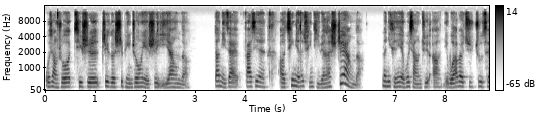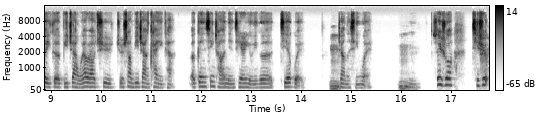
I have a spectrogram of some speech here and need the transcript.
我想说，其实这个视频中也是一样的。当你在发现呃青年的群体原来是这样的，那你肯定也会想去啊，你我要不要去注册一个 B 站？我要不要去就上 B 站看一看？呃，跟新潮的年轻人有一个接轨，嗯，这样的行为，嗯，所以说其实。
